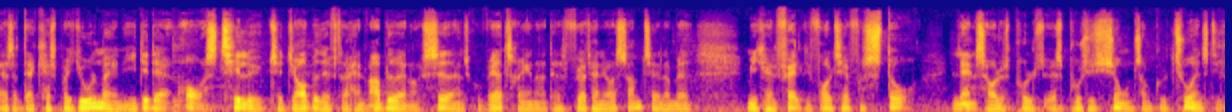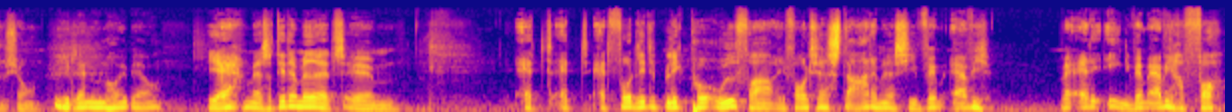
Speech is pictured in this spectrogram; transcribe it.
altså da Kasper Julemand i det der års tilløb til jobbet, efter han var blevet annonceret, at han skulle være træner, der førte han jo også samtaler med Michael Falk i forhold til at forstå landsholdets altså position som kulturinstitution. I et land uden høje bjerge. Ja, men altså det der med at, øh, at, at, at få et lidt blik på udefra i forhold til at starte med at sige, hvem er vi? hvad er det egentlig? Hvem er vi her for?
